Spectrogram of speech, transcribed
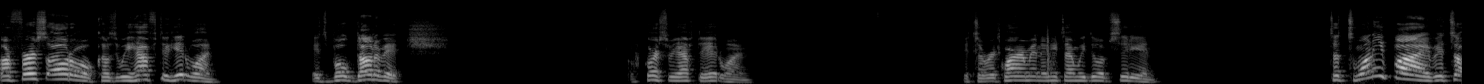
Our first auto, because we have to hit one. It's Bogdanovich. Of course, we have to hit one. It's a requirement anytime we do Obsidian. To 25, it's an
